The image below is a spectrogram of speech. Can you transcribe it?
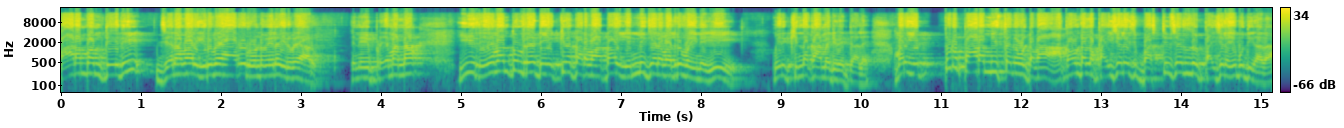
ప్రారంభం తేదీ జనవరి ఇరవై ఆరు రెండు వేల ఇరవై ఆరు. నేను ఇప్పుడు ఏమన్నా ఈ రేవంతుల్ రెడ్డి ఎక్కిన తర్వాత ఎన్ని జనవరిలు పోయినాయి? మీరు కింద కామెంట్ పెట్టాలి. మరి ఎప్పుడు ప్రారంభిస్తూనే ఉంటావా? అకౌంట్లో పైసలు వేసి బస్ స్టేషన్లో పైసలు వేయబుద్ది కదా?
